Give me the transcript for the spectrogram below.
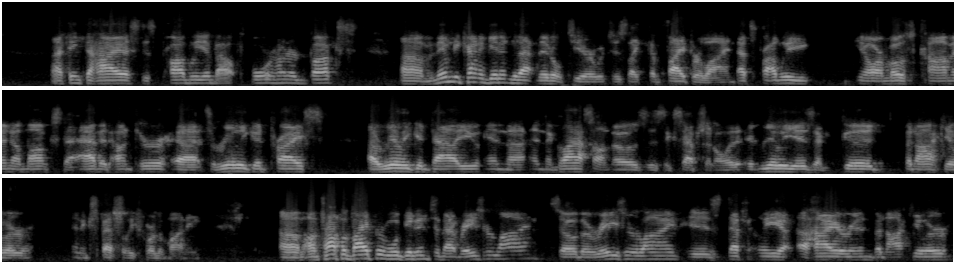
I think the highest is probably about 400 bucks. Um, and then we kind of get into that middle tier, which is like the Viper line. That's probably, you know, our most common amongst the avid hunter. Uh, it's a really good price a really good value, and the and the glass on those is exceptional. It, it really is a good binocular, and especially for the money. Um, on top of Viper, we'll get into that Razor line. So the Razor line is definitely a, a higher end binocular.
